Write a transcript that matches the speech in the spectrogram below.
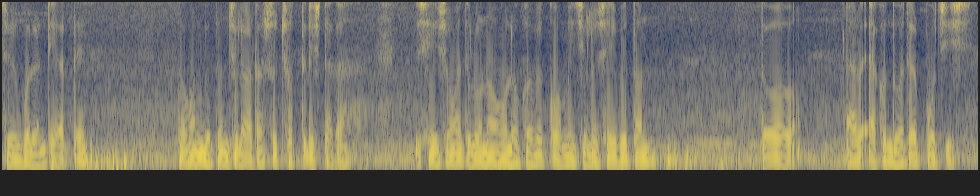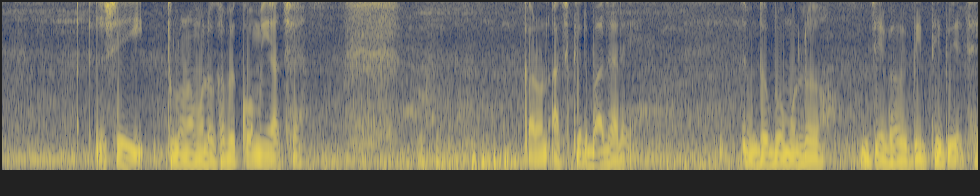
সিভিক ভলেন্টিয়ারদের তখন বেতন ছিল আঠাশশো ছত্রিশ টাকা। সেই সময় তুলনামূলকভাবে কমই ছিল সেই বেতন। তো আর এখন দু হাজার পঁচিশ, সেই তুলনামূলকভাবে কমই আছে। কারণ আজকের বাজারে দ্রব্যমূল্য যেভাবে বৃদ্ধি পেয়েছে,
